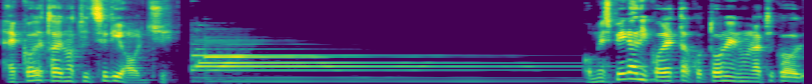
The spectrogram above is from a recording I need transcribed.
Ecco le tre notizie di oggi. Come spiega Nicoletta Cotone in un articolo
